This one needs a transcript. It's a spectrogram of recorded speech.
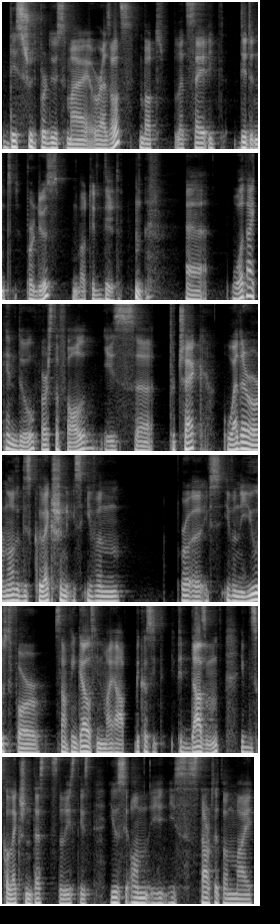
this should produce my results, but let's say it didn't produce, but it did. uh, what I can do, first of all, is uh, to check whether or not this collection is even uh, if even used for something else in my app because it, if it doesn't if this collection tests list is used on is started on my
